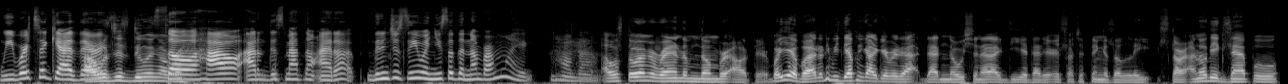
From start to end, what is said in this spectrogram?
We were together. I was just doing a so ra- how I, this math don't add up? Didn't you see when you said the number? I'm like, hold on. I was throwing a random number out there. But yeah, but I think we definitely got to get rid of that, that notion, that idea that there is such a thing as a late start. I know the example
